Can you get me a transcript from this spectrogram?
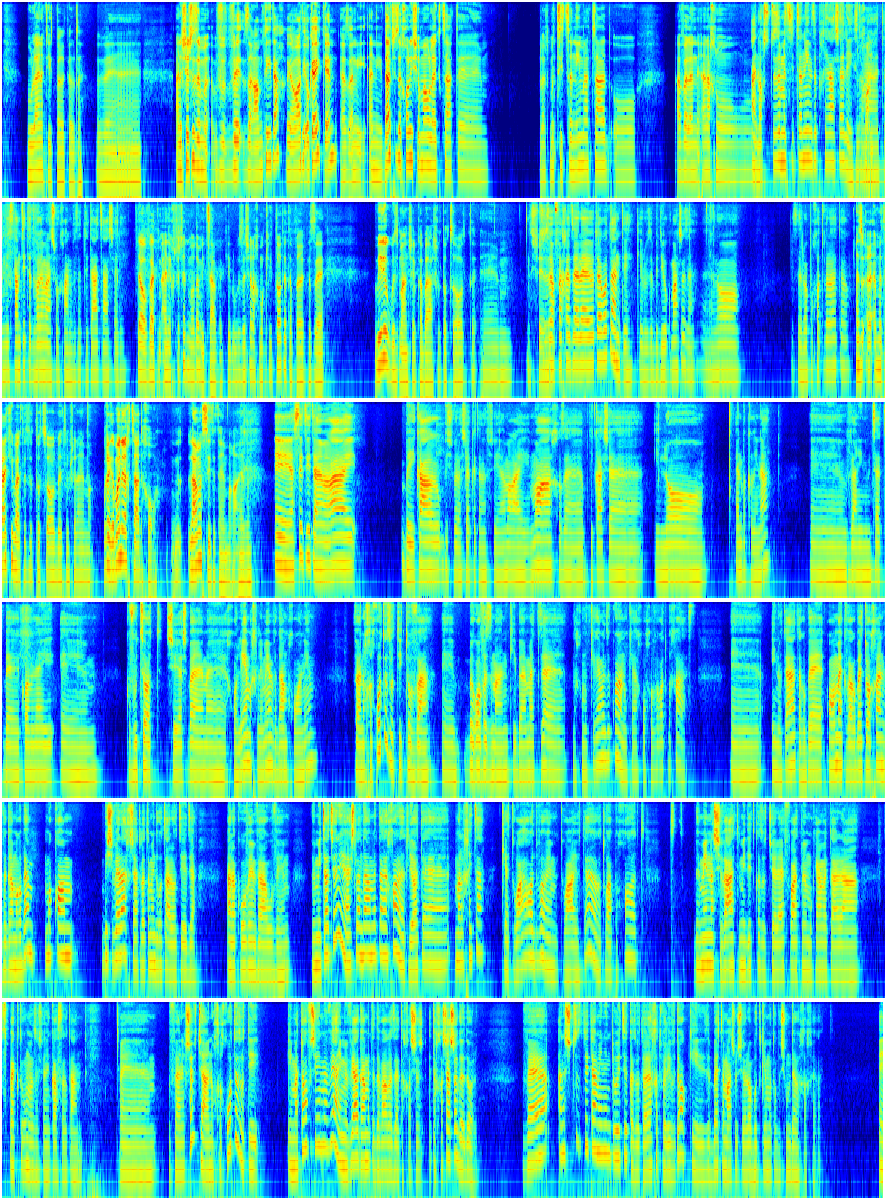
ואולי נקליט פרק על זה. ואני חושבת שזה, ו- וזרמתי איתך, ואמרתי, אוקיי, כן, אז אני, אני יודעת שזה יכול להישמע אולי קצת, אה, לא יודעת, מציצנים מהצד, או... אבל אני, אנחנו... אני לא חושבת שזה מציצנים, זה בחירה שלי. נכון. זאת אומרת, אני שמתי את הדברים על השולחן, וזאת הייתה הצעה שלי. לא, ואני חושבת שאת מאוד אמיצה, וכאילו, בזה שאנחנו מקליטות את הפרק הזה, בדיוק בזמן של קבלה של תוצאות. אמ, שזה הופך את זה ליותר אותנטי, כאילו זה בדיוק מה שזה, לא... זה לא פחות ולא יותר. אז אה, מתי קיבלת את התוצאות בעצם של ה-MRI? רגע, בואי נלך צעד אחורה. למה עשית את ה-MRI הזה? Uh, עשיתי את ה-MRI בעיקר בשביל השקט הנפשי. MRI מוח זה בדיקה שהיא לא... אין בה קרינה, uh, ואני נמצאת בכל מיני... קבוצות שיש בהן אה, חולים, מחלימים וגם כרונים. והנוכחות הזאת היא טובה אה, ברוב הזמן, כי באמת זה, אנחנו מכירים את זה כולנו, כי אנחנו חברות בחלאס. אה, היא נותנת הרבה עומק והרבה תוכן וגם הרבה מקום בשבילך, שאת לא תמיד רוצה להוציא את זה על הקרובים והאהובים. ומצד שני, יש לה גם את היכולת להיות אה, מלחיצה, כי את רואה עוד דברים, את רואה יותר, את רואה פחות. במין השוואה תמידית כזאת של איפה את ממוקמת על הספקטרום הזה שנקרא סרטן. אה, ואני חושבת שהנוכחות הזאת, היא- עם הטוב שהיא מביאה, היא מביאה גם את הדבר הזה, את החשש, את החשש הגדול. ואני חושבת שזאת הייתה מין אינטואיציה כזאת, ללכת ולבדוק, כי זה בעצם משהו שלא בודקים אותו בשום דרך אחרת. אה,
